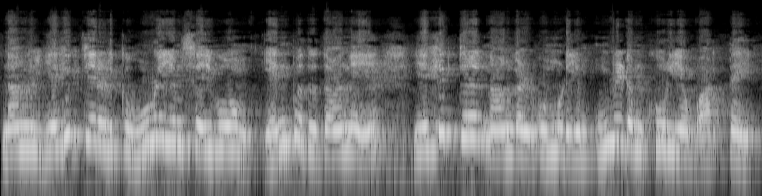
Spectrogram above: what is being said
நாங்கள் எகிப்தியர்களுக்கு ஊழியம் செய்வோம் என்பதுதானே எகிப்தில் நாங்கள் உம்முடைய உம்மிடம் கூறிய வார்த்தை.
